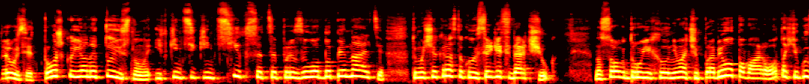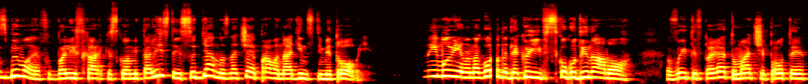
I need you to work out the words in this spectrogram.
Друзі, тошки я не тиснули, і в кінці кінців все це призвело до пенальті. Тому що якраз то, коли Сергій Сидорчук на 42-й хвилині матчу пробивав по воротах, яку збиває футболіст харківського металіста, і суддя назначає право на 11-метровий. Неймовірна нагода для київського Динамо вийти вперед у матчі проти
